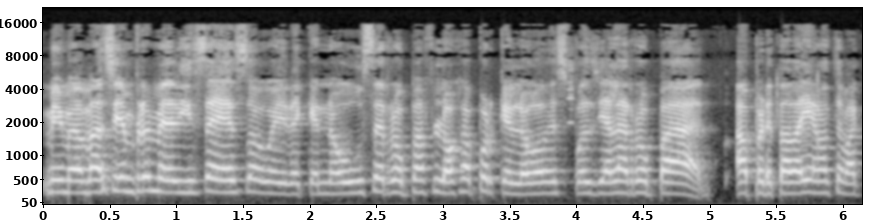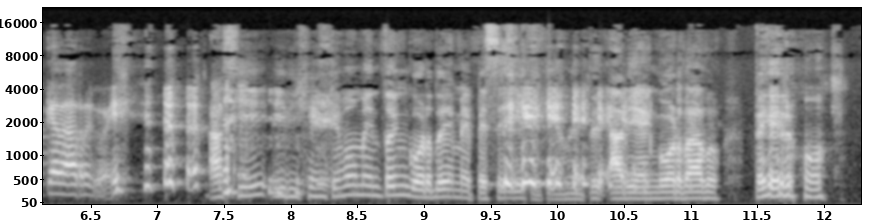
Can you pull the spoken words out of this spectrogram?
Mi mamá siempre me dice eso, güey, de que no use ropa floja porque luego después ya la ropa apretada ya no te va a quedar, güey. Así, y dije, ¿en qué momento engordé? Me pesé y efectivamente había engordado, pero...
